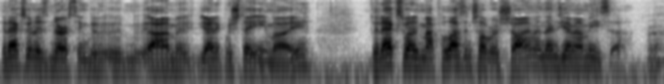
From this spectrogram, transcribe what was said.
The next one is nursing, um, yanik mishtei imai. The next one is mapalas and shal and then yam amisa. Right.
